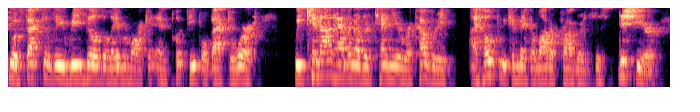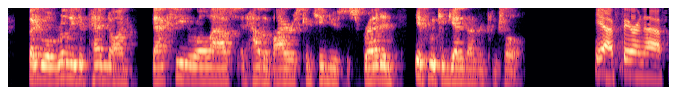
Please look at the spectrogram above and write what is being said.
to effectively rebuild the labor market and put people back to work. We cannot have another 10 year recovery. I hope we can make a lot of progress this, this year, but it will really depend on vaccine rollouts and how the virus continues to spread and if we can get it under control. Yeah, fair enough.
